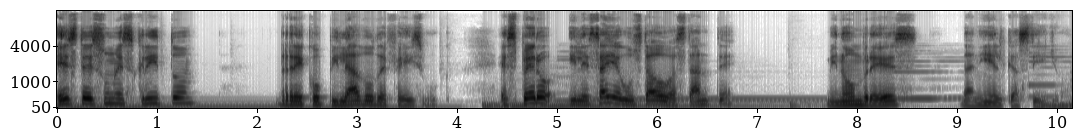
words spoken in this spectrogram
Este es un escrito recopilado de Facebook. Espero y les haya gustado bastante. Mi nombre es Daniel Castillo.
